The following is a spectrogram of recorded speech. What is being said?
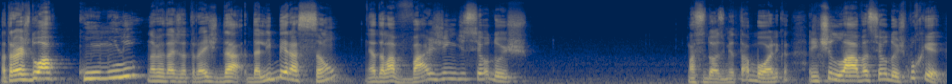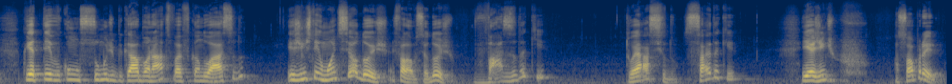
através do acúmulo, na verdade, através da, da liberação, né, da lavagem de CO2. Uma acidose metabólica, a gente lava CO2. Por quê? Porque teve o consumo de bicarbonato, vai ficando ácido, E a gente tem um monte de CO2. A gente fala, CO2, vaza daqui. Tu é ácido, sai daqui. E a gente uf, assopra ele.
